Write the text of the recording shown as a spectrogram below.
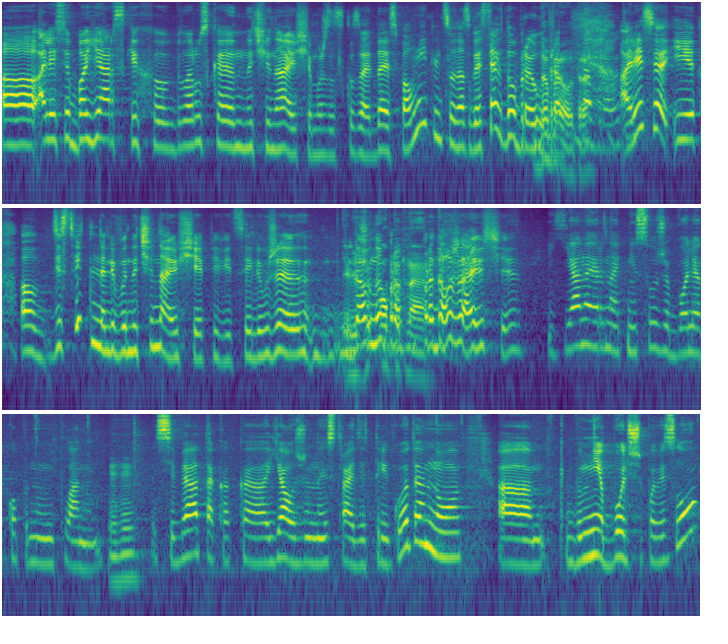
Э, Олеся Боярских, белорусская начинающая, можно сказать, да, исполнительница. У нас в гостях. Доброе утро. Доброе утро. Доброе утро. Олеся, и э, действительно ли вы начинающая певица или уже Или давно уже опытная? продолжающая? Я, наверное, отнесу уже более к опытному плану себя, так как э, я уже на эстраде три года, но э, как бы мне больше повезло,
